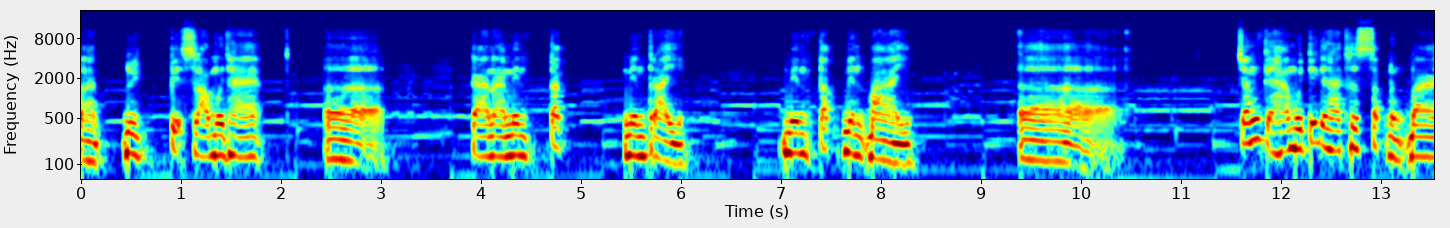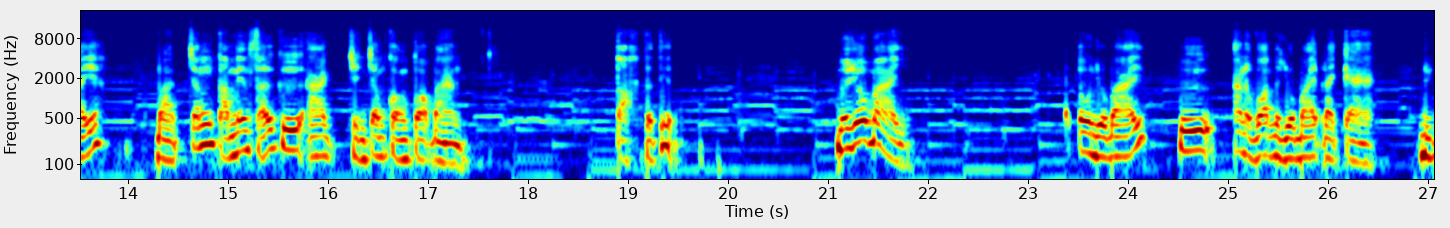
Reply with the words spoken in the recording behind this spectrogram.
បាទដូចពាក្យស្លោកមួយថាអឺកាលណាមានទឹកមានត្រីមានទឹកមានបាយអឺចឹងគេហៅមួយទៀតគេថាធ្វើសឹកនឹងបាយ បាទចឹងតាមានស្រូវគឺអាចចិញ្ចឹមកងតបបានតោះទៅទៀតនយោបាយតោនយោបាយគឺអនុវត្តនយោបាយផ្ដាច់ការដូច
